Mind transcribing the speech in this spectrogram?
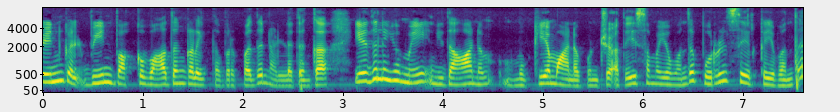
பெண்கள் வீண் வாக்குவாதங்களை தவிர்ப்பது நல்லதுங்க. எதுலேயுமே நிதானம் முக்கியம் முக்கியமான ஒன்று. அதே சமயம் வந்து பொருள் சேர்க்கை வந்து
